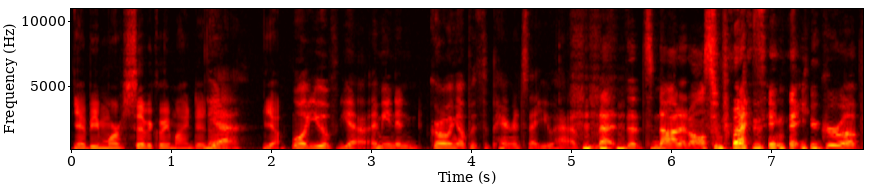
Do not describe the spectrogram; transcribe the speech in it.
Yeah, be more civically minded. um, Yeah. yeah. Well, you have yeah. I mean, and growing up with the parents that you have, that that's not at all surprising that you grew up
